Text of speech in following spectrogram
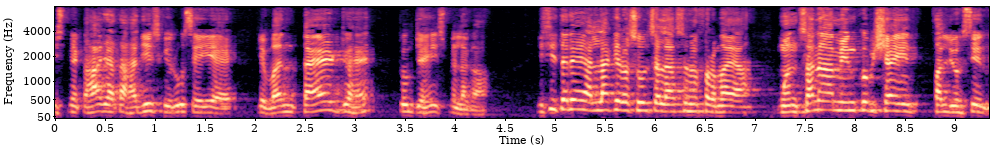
इसमें कहा जाता हदीस की रूह से यह है कि वन थर्ड जो है, तुम जो है इसमें लगाओ। इसी तरह अल्लाह के रसूल सल्लल्लाहु अलैहि वसल्लम ने फरमाया मनसना मिनकुम शहीद फलयुसिन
